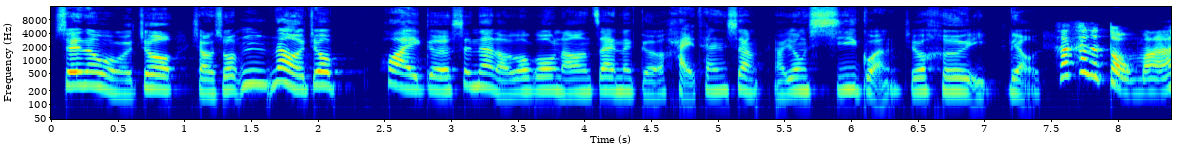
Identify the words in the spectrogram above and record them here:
所以呢，我们就想说，嗯，那我就。画一个圣诞老公公，然后在那个海滩上，然后用吸管就喝饮料。他看得懂吗？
